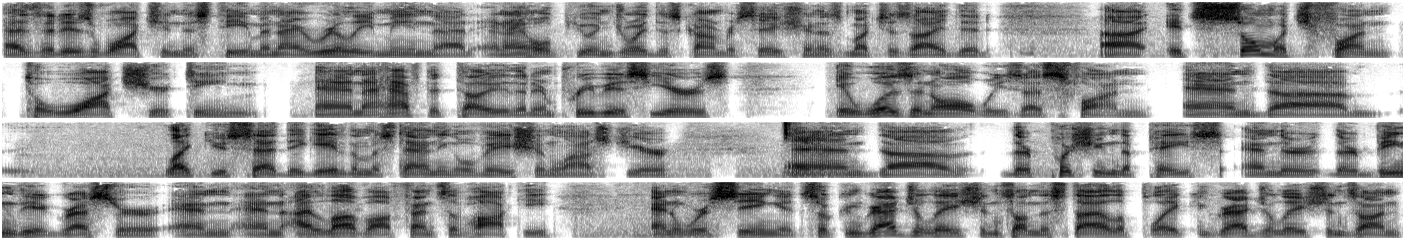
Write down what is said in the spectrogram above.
as it is watching this team, and I really mean that. And I hope you enjoyed this conversation as much as I did. Uh, it's so much fun to watch your team, and I have to tell you that in previous years, it wasn't always as fun. And um, like you said, they gave them a standing ovation last year and uh, they're pushing the pace and they're they're being the aggressor and and I love offensive hockey and we're seeing it. So congratulations on the style of play. Congratulations on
